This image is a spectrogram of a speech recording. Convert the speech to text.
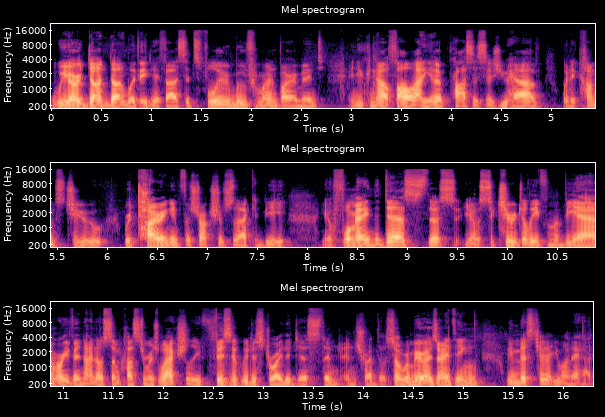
we are done done with ADFS. It's fully removed from our environment, and you can now follow any other processes you have when it comes to retiring infrastructure. So that could be you know, formatting the disks, the you know, secure delete from a VM, or even I know some customers will actually physically destroy the disks and, and, shred those. So Ramiro, is there anything we missed here that you want to add?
